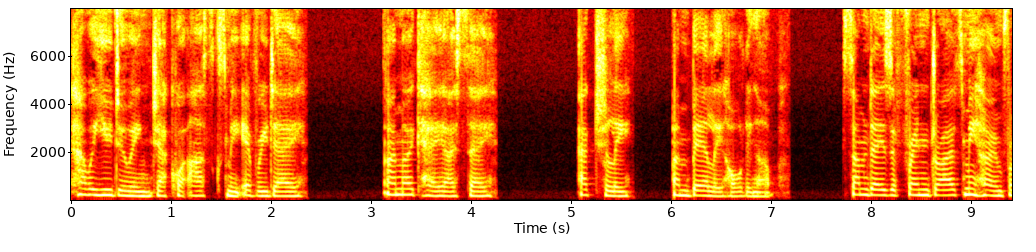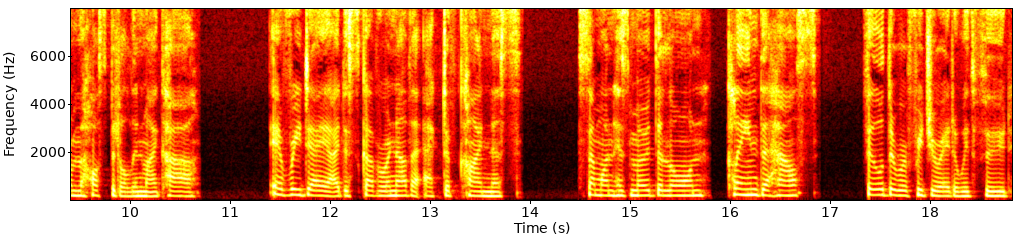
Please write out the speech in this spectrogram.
How are you doing? Jaqua asks me every day. I'm okay, I say. Actually, I'm barely holding up. Some days a friend drives me home from the hospital in my car. Every day I discover another act of kindness. Someone has mowed the lawn, cleaned the house, filled the refrigerator with food.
